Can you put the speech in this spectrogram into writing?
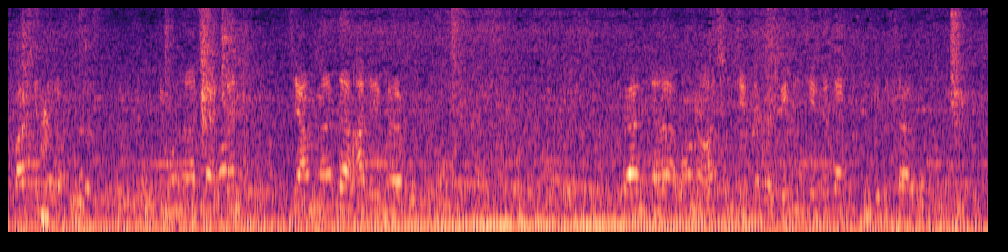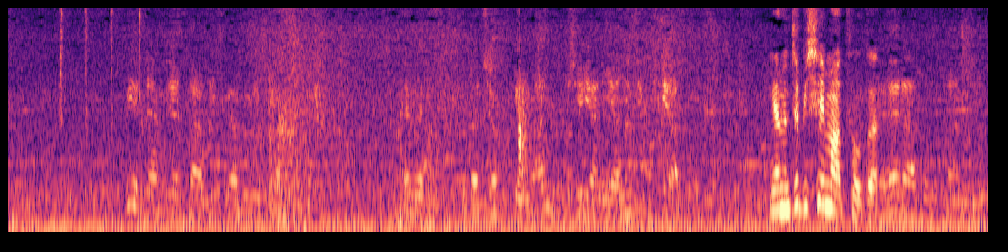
işte bahçe tarafında. Gittim onu açarken camlarda alevler vurdu bana. Ben daha onu açınca kadar, gelince kadar bütün gibi sardı. Birdenbire sardı. Hiç ben böyle şey yapmadım. Evet. Bu kadar çabuk yanar? Bir şey yani yanıcı bir şey atıyor. Yanıcı bir şey mi atıldı? Herhalde bu tane değil.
